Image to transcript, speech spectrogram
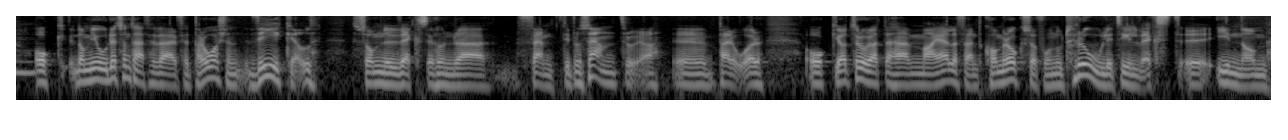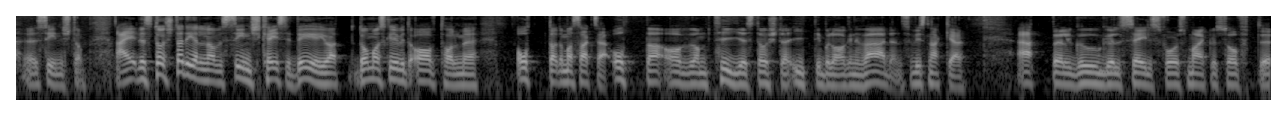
Mm. Och de gjorde ett sånt här förvärv för ett par år sedan, Vehicle som nu växer 150% tror jag, eh, per år. Och jag tror att det här My Elephant kommer också få en otrolig tillväxt eh, inom eh, Sinch. Då. Nej, den största delen av Sinch-caset är ju att de har skrivit avtal med åtta, de har sagt så här, åtta av de tio största it-bolagen i världen. Så vi snackar Apple, Google, Salesforce, Microsoft. Eh,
